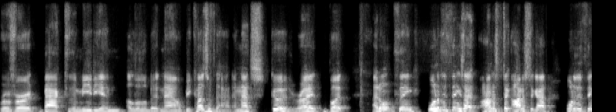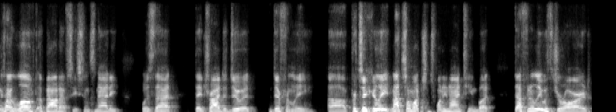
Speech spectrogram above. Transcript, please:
revert back to the median a little bit now because of that, and that's good, right? But I don't think one of the things I honest to, honest to God, one of the things I loved about FC Cincinnati was that they tried to do it differently, uh, particularly not so much in 2019, but definitely with Gerard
